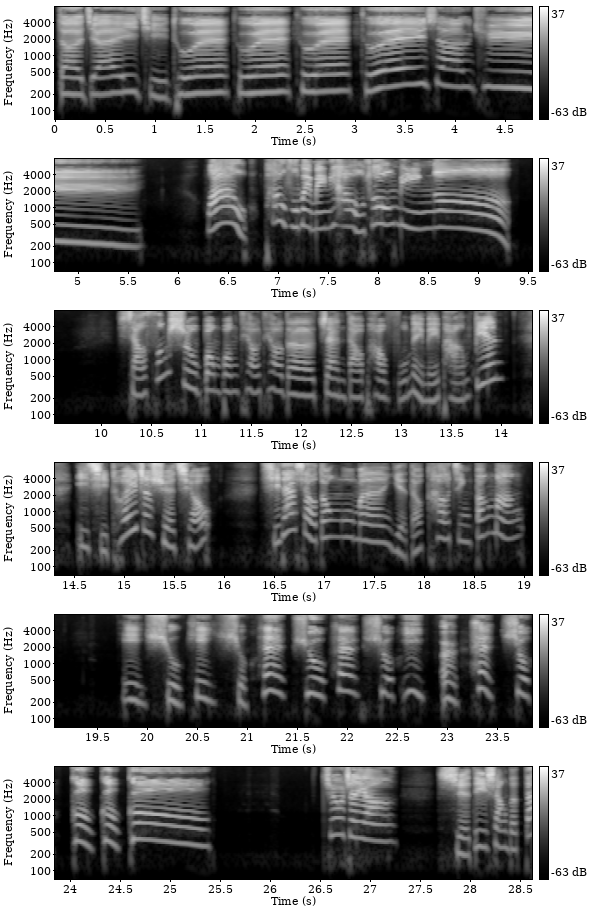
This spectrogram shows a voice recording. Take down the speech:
大家一起推、推、推、推上去。”哇哦，泡芙妹妹你好聪明哦！小松鼠蹦蹦跳跳的站到泡芙妹妹旁边，一起推着雪球。其他小动物们也都靠近帮忙。嘿咻嘿咻嘿咻嘿咻，一二嘿咻，Go Go Go！就这样，雪地上的大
